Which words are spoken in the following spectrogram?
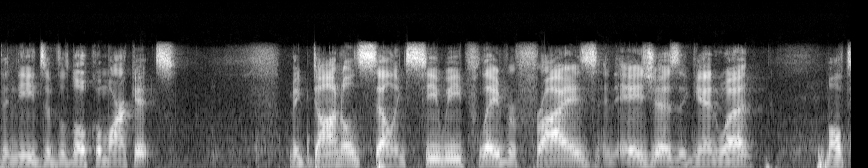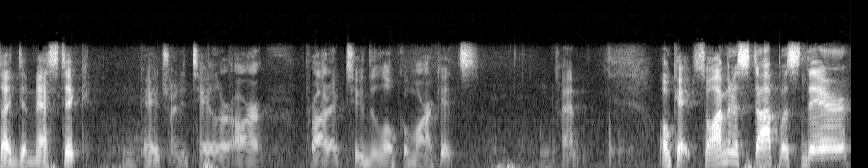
the needs of the local markets. McDonald's selling seaweed flavored fries in Asia is again what? Multi domestic. Okay, trying to tailor our product to the local markets. Okay. Okay, so I'm going to stop us there.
